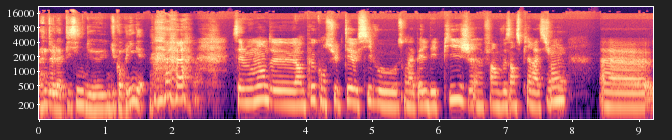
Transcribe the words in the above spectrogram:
de la piscine du, du camping. C'est le moment de un peu consulter aussi vos, ce qu'on appelle des piges, enfin vos inspirations. Euh,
